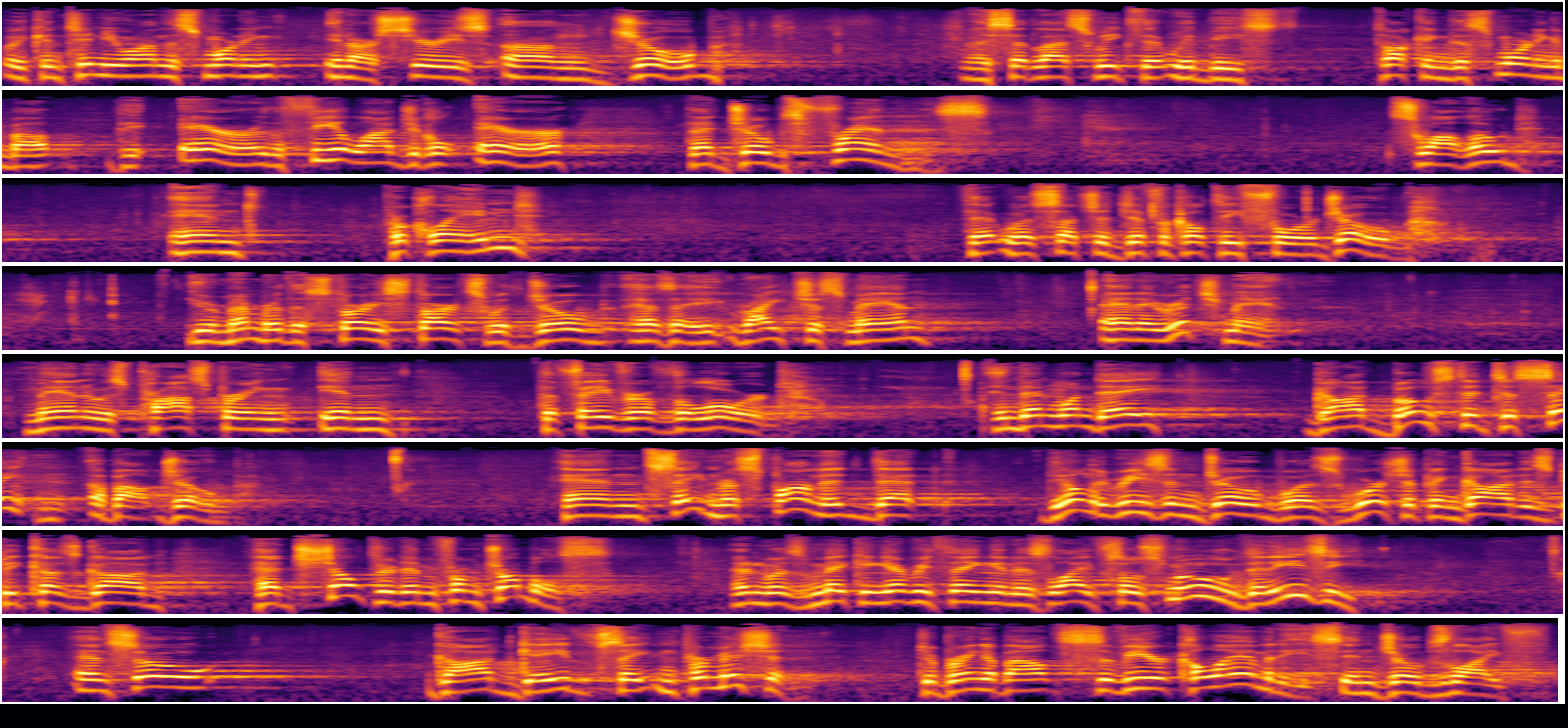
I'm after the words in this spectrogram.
We continue on this morning in our series on Job. And I said last week that we'd be talking this morning about the error, the theological error that Job's friends swallowed and proclaimed that was such a difficulty for Job. You remember the story starts with Job as a righteous man and a rich man, man who was prospering in the favor of the Lord. And then one day, God boasted to Satan about Job. And Satan responded that the only reason Job was worshiping God is because God had sheltered him from troubles and was making everything in his life so smooth and easy. And so God gave Satan permission to bring about severe calamities in Job's life.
